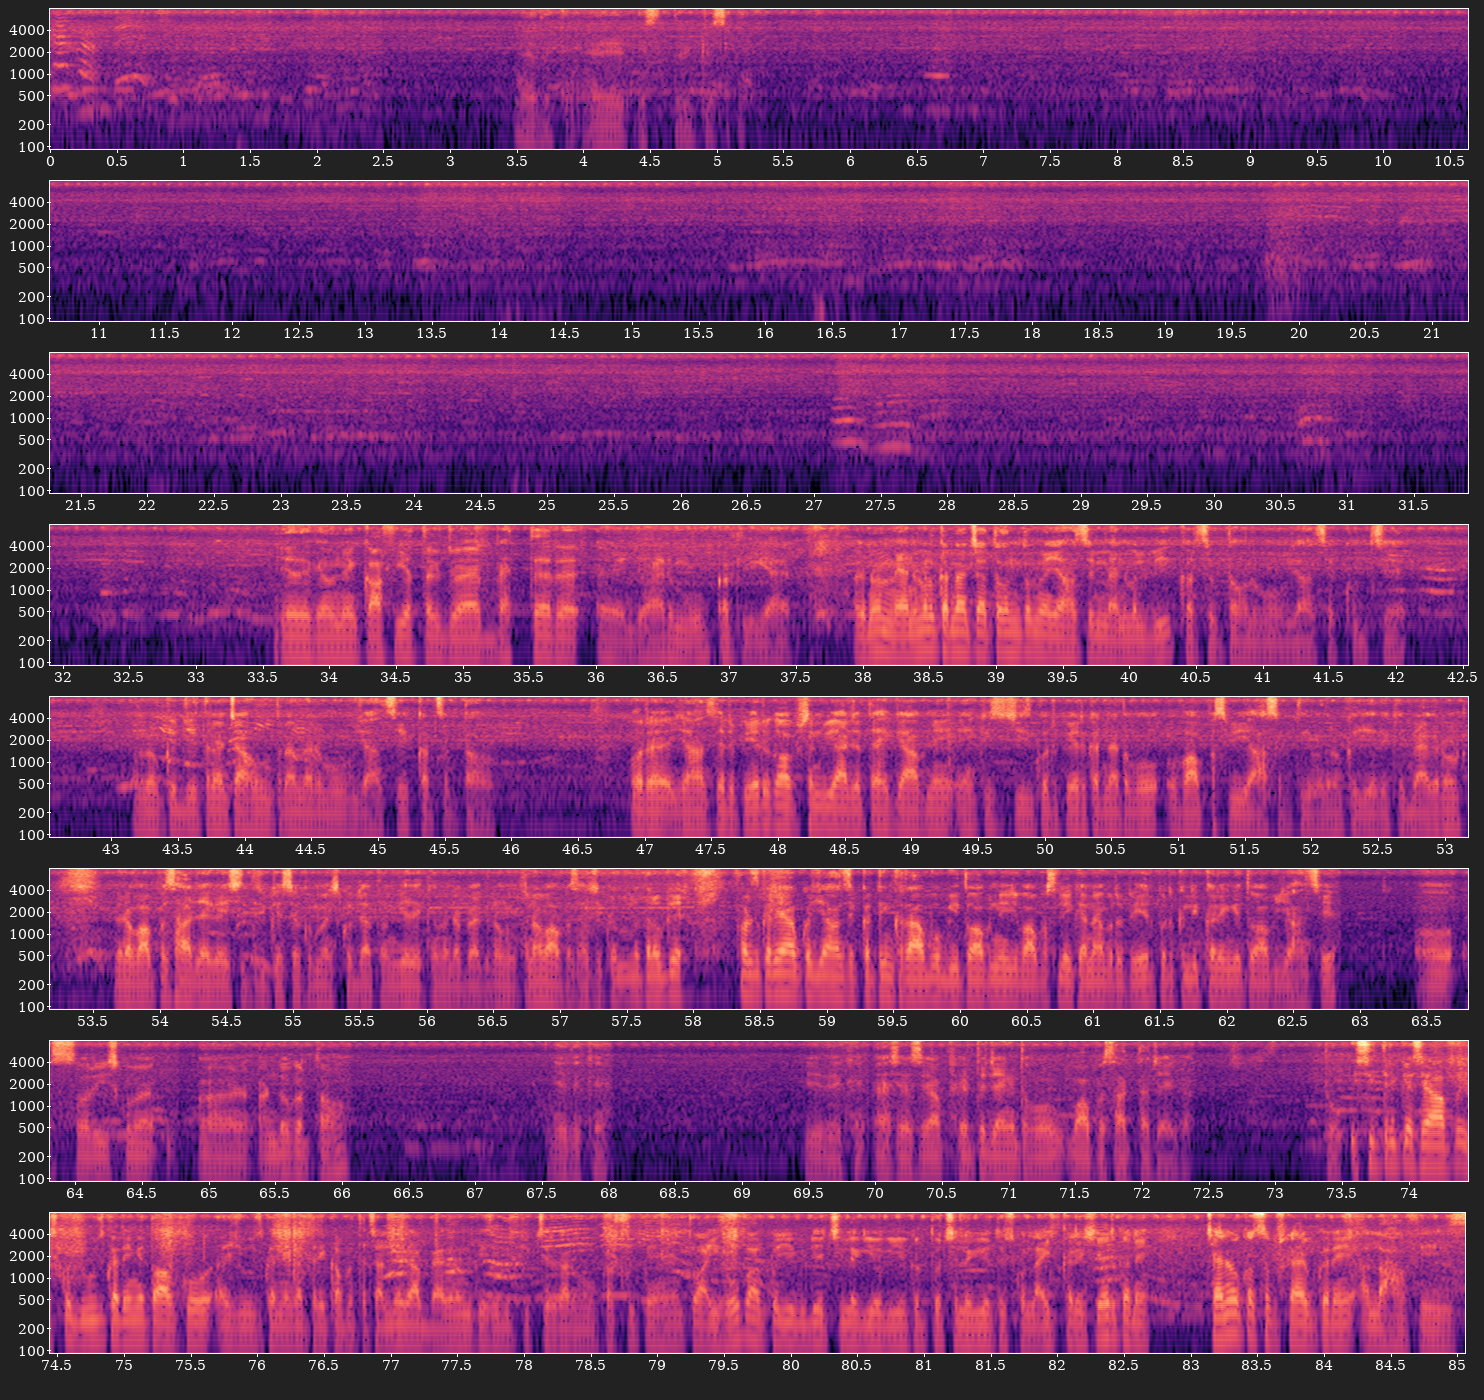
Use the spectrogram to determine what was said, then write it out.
ये देखें, ये इस तरीके से। ये देखें उन्हें काफ़ी हद तक जो है बेहतर जो है रिमूव कर लिया है। अगर मैं मैनुअल करना चाहता हूँ तो मैं यहाँ से मैनुअल भी कर सकता हूँ रिमूव यहाँ से खुद से। मतलब कि जितना चाहूँ, उतना मैं रिमूव यहाँ से कर सकता हूँ। और यहाँ से रिपेयर का ऑप्शन भी आ जाता है कि आपने किसी चीज़ को रिपेयर करना है तो वो वापस भी आ सकती है। मतलब कि ये देखिए बैकग्राउंड मेरा वापस आ जाएगा इसी तरीके से, मैं इसको जाता हूँ। ये देखें मेरा बैकग्राउंड इतना वापस आ चुका मतलब कि फ़र्ज़ करें आपका यहाँ से कटिंग ख़राब होगी तो आपने ये वापस लेकर आना है। रिपेयर पर क्लिक करेंगे तो आप यहाँ से और सॉरी, इसको मैं अंडो करता हूँ। ये देखें ये देखें, ऐसे ऐसे आप फेरते जाएँगे तो वो वापस आता जाएगा। तो इसी तरीके से आप इसको यूज़ करेंगे तो आपको यूज़ करने का तरीका पता चल जाएगा। आप बैकग्राउंड किसी भी पिक्चर का रिमूव कर सकते हैं। तो आई होप आपको ये वीडियो अच्छी लगी होगी। अगर तो अच्छी लगी हो तो इसको लाइक करें शेयर करें। चैनल को सब्सक्राइब करें। अल्लाह हाफिज़।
